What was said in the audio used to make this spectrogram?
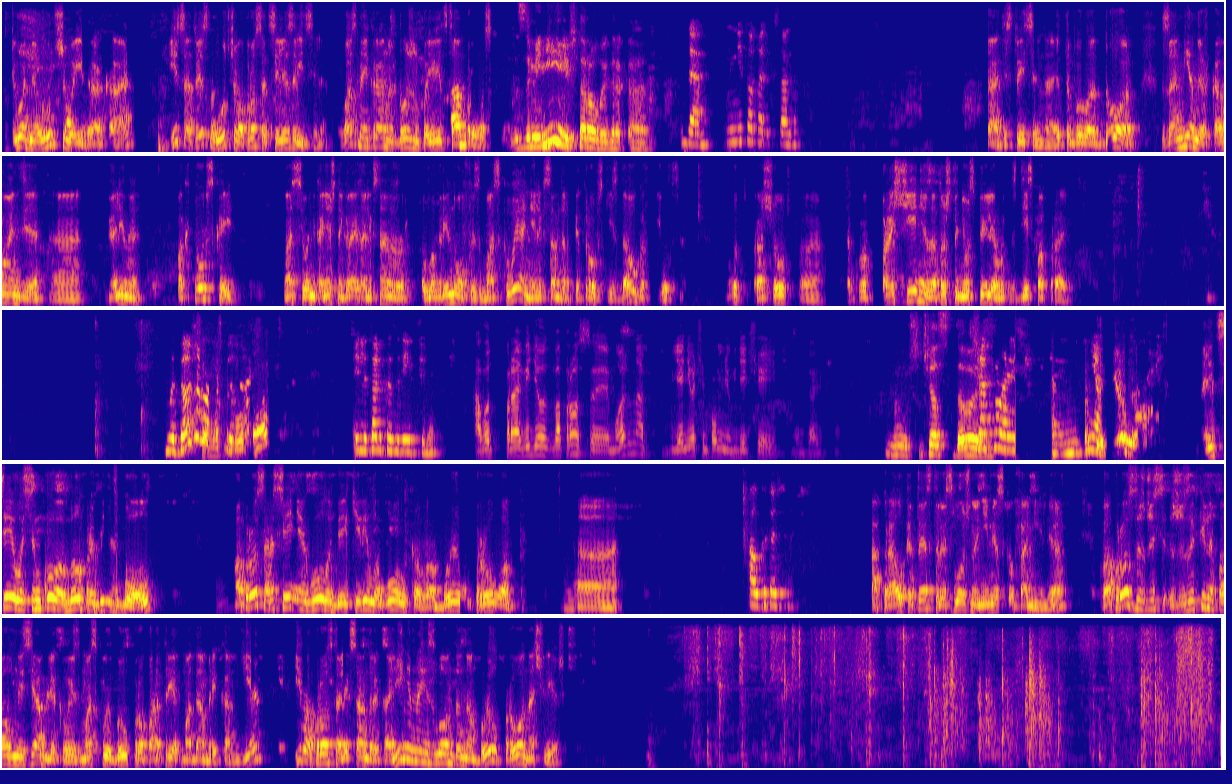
сегодня лучшего игрока и, соответственно, лучший вопрос от телезрителя. У вас на экранах должен появиться опрос. Замени второго игрока. Да, не тот Александр. Да, действительно, это было до замены в команде э, Галины Пактовской. У нас сегодня, конечно, играет Александр Лавринов из Москвы, а не Александр Петровский из Даугавпилса. Вот, прошу э, такое прощение за то, что не успели здесь поправить. Мы тоже можем можно было? Или только зрители? А вот про видео вопросы можно? Я не очень помню, где чей. Вот дальше. Ну, сейчас давай. Сейчас мы... Нет, Первый вопрос Алексея Лосенкова был про бейсбол. Вопрос Арсения Голубя и Кирилла Волкова был про, э, алкотестер. а, про алкотестер и сложную немецкую фамилию. Вопрос Жозе- Жозефины Павловны Зябликовой из Москвы был про портрет мадам Рекамье. И вопрос Александра Калинина из Лондона был про ночлежки.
